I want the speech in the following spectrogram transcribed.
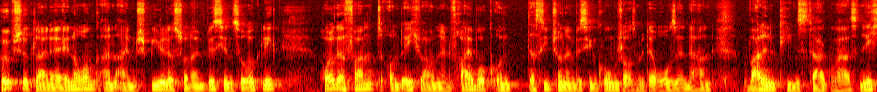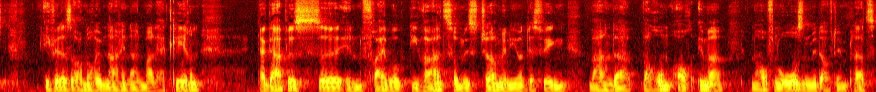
Hübsche kleine Erinnerung an ein Spiel, das schon ein bisschen zurückliegt. Holger Fand und ich waren in Freiburg und das sieht schon ein bisschen komisch aus mit der Rose in der Hand. Valentinstag war es nicht. Ich will das auch noch im Nachhinein mal erklären. Da gab es äh, in Freiburg die Wahl zur Miss Germany und deswegen waren da, warum auch immer, ein Haufen Rosen mit auf dem Platz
